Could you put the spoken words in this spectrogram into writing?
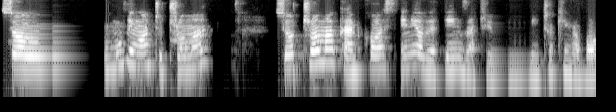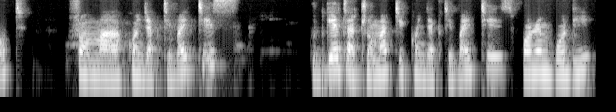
So moving on to trauma. So trauma can cause any of the things that we've been talking about from uh, conjunctivitis, could get a traumatic conjunctivitis, foreign body,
